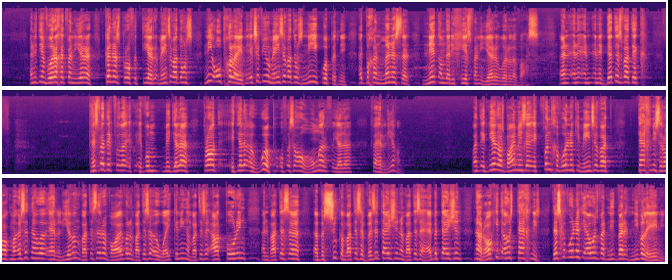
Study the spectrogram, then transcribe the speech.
In die teenwoordigheid van die Here, kinders profeteer, mense wat ons nie opgelei het nie. Ek sê vir jou mense wat ons nie ekoop het nie, het begin minister net omdat die gees van die Here oor hulle was. En en en en ek dit is wat ek Dis wat ek voel ek ek wil met julle praat, het julle 'n hoop of is daar 'n honger vir julle vir herlewing? Want ek weet daar's baie mense, ek vind gewoonlik die mense wat tegnies raak, maar is dit nou 'n herlewing? Wat is 'n revival en wat is 'n awakening en wat is 'n outpouring en wat is 'n 'n besoek en wat is 'n visitation en wat is 'n habitation? Nou raak dit ouens tegnies. Dis gewoonlik die ouens wat nie wat dit nie wil hê nie.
